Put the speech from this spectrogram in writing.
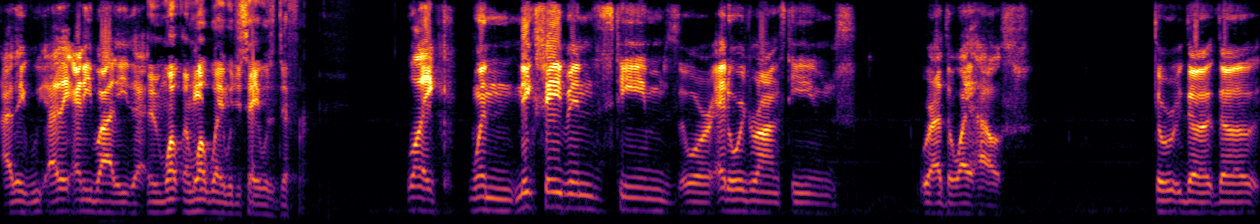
I think we. I think anybody that in what in what way would you say it was different? Like when Nick Saban's teams or Ed Orgeron's teams were at the White House, the the the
